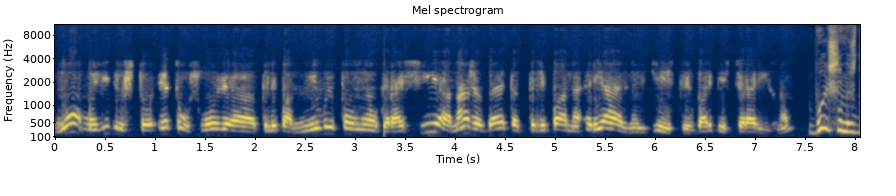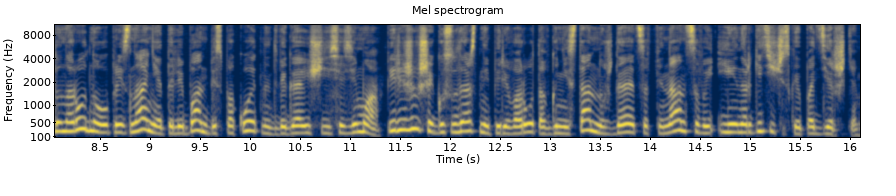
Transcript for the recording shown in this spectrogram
Но мы видим, что это условие Талибан не выполнил. Россия, она ожидает от Талибана реальных действий в борьбе с терроризмом. Больше международного признания Талибан беспокоит надвигающаяся зима. Переживший государственный переворот Афганистан нуждается в финансовой и энергетической поддержке.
